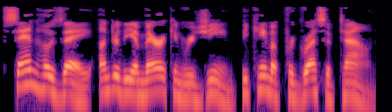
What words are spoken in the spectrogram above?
San Jose, under the American regime, became a progressive town.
